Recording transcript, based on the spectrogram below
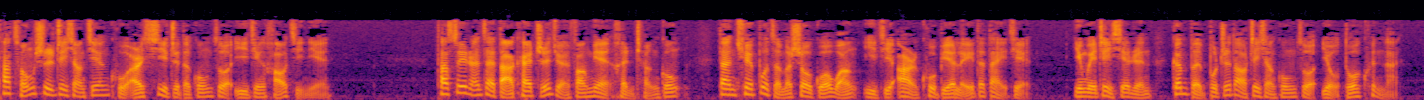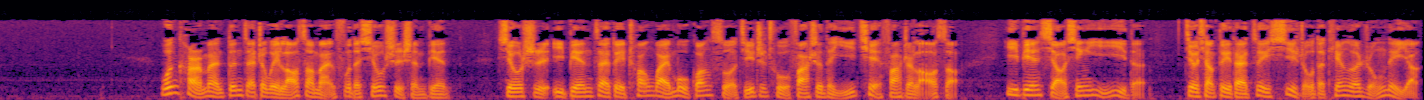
他从事这项艰苦而细致的工作已经好几年。他虽然在打开纸卷方面很成功。但却不怎么受国王以及阿尔库别雷的待见，因为这些人根本不知道这项工作有多困难。温克尔曼蹲在这位牢骚满腹的修士身边，修士一边在对窗外目光所及之处发生的一切发着牢骚，一边小心翼翼的，就像对待最细柔的天鹅绒那样，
